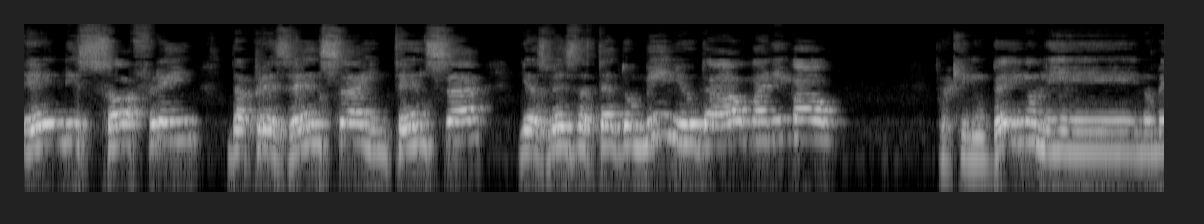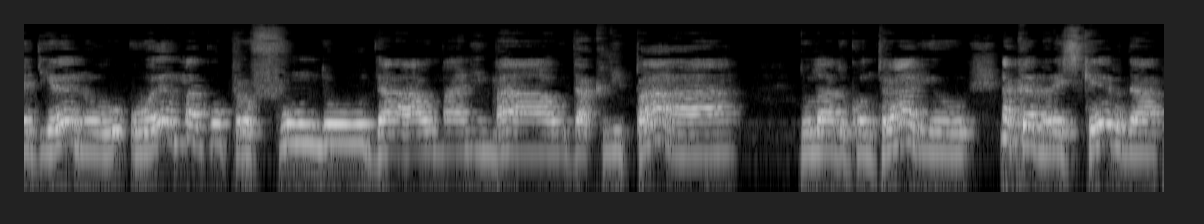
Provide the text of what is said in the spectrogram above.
eles sofrem da presença intensa e às vezes até domínio da alma animal. Porque no Benoni, no mediano, o âmago profundo da alma animal, da clipá, do lado contrário, na câmara esquerda,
